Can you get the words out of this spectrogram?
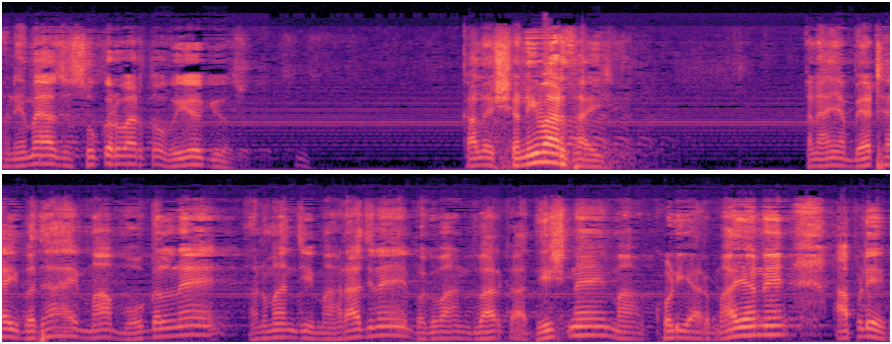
અને એમાં આજે શુક્રવાર તો વયો ગયો કાલે શનિવાર થાય છે. અને અહીંયા બેઠા એ બધા માં મોગલને, હનુમાનજી મહારાજને, ભગવાન દ્વારકાધીશને, મા ખોડિયાર માયાને, આપણે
